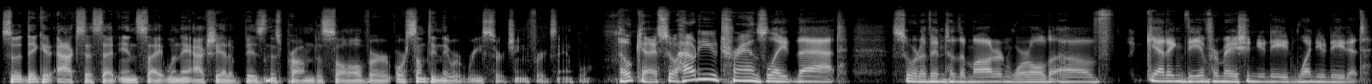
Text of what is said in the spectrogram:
so that they could access that insight when they actually had a business problem to solve or or something they were researching, for example. Okay, so how do you translate that? Sort of into the modern world of getting the information you need when you need it.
